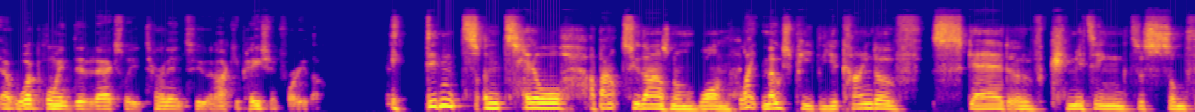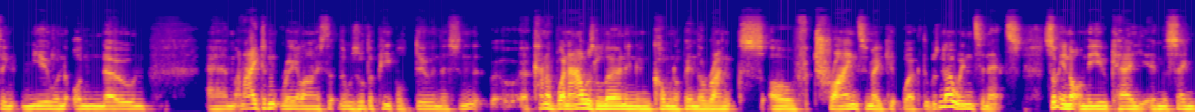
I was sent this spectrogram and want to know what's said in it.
at what point did it actually turn into an occupation for you, though? It didn't until about 2001. Like most people, you're kind of scared of committing to something new and unknown. Um, and I didn't realize that there was other people doing this. And uh, kind of when I was learning and coming up in the ranks of trying to make it work, there was no internet, certainly not in the UK in the same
